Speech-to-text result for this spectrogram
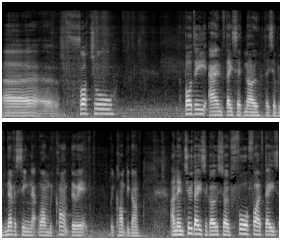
uh, throttle body and they said no. They said, we've never seen that one. We can't do it. we can't be done. And then two days ago, so four or five days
